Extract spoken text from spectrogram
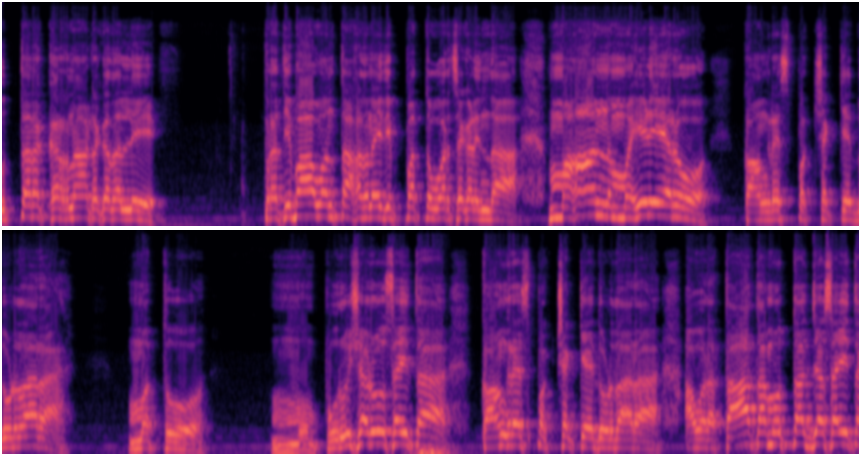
ಉತ್ತರ ಕರ್ನಾಟಕದಲ್ಲಿ ಪ್ರತಿಭಾವಂತ ಹದಿನೈದು ಇಪ್ಪತ್ತು ವರ್ಷಗಳಿಂದ ಮಹಾನ್ ಮಹಿಳೆಯರು ಕಾಂಗ್ರೆಸ್ ಪಕ್ಷಕ್ಕೆ ದುಡ್ದಾರ ಮತ್ತು ಪುರುಷರು ಸಹಿತ ಕಾಂಗ್ರೆಸ್ ಪಕ್ಷಕ್ಕೆ ದುಡ್ದಾರ. ಅವರ ತಾತ ಮುತ್ತಜ್ಜ ಸಹಿತ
